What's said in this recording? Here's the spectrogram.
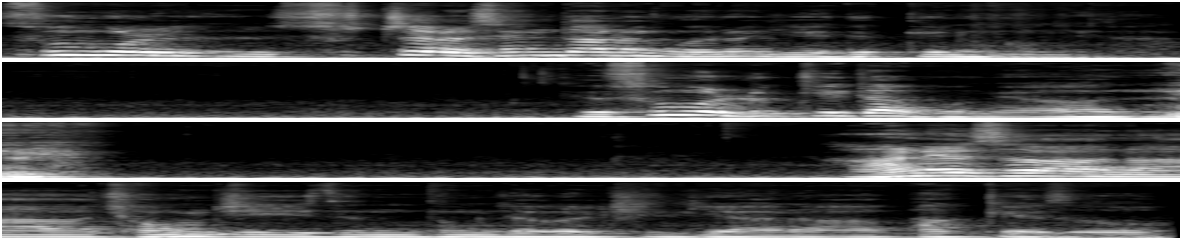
숨을 숫자를 센다는 거는 이제 느끼는 겁니다. 그 숨을 느끼다 보면 안에서 하나 정지된 동작을 길게 하나 밖에서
